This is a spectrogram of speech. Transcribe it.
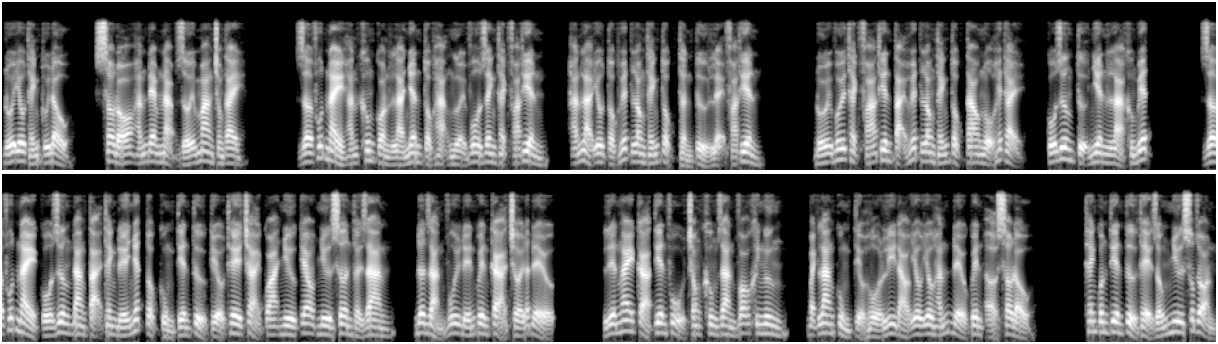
đối yêu thánh cúi đầu, sau đó hắn đem nạp giới mang trong tay. Giờ phút này hắn không còn là nhân tộc hạng người vô danh thạch phá thiên, hắn là yêu tộc huyết long thánh tộc thần tử lệ phá thiên. Đối với thạch phá thiên tại huyết long thánh tộc tao nộ hết thảy, cố dương tự nhiên là không biết. Giờ phút này cố dương đang tại thanh đế nhất tộc cùng tiên tử kiểu thê trải qua như keo như sơn thời gian, đơn giản vui đến quên cả trời đất đều. Liền ngay cả tiên phủ trong không gian võ khinh ngưng, bạch lang cùng tiểu hồ ly đào yêu yêu hắn đều quên ở sau đầu thanh quân tiên tử thể giống như sốt giòn,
